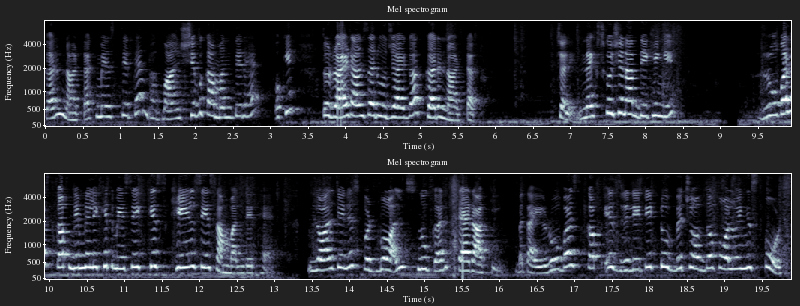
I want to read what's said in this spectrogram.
कर्नाटक में स्थित है। भगवान शिव का मंदिर है। ओके? तो राइट आंसर हो जाएगा कर्नाटक। चलिए नेक्स्ट क्वेश्चन आप देखेंगे। रोवर्स कप निम्नलिखित में से किस खेल से संबंधित है? लॉल टेनिस फुटबॉल स्नूकर तैराकी। बताइए rovers cup is related to which of the following sports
